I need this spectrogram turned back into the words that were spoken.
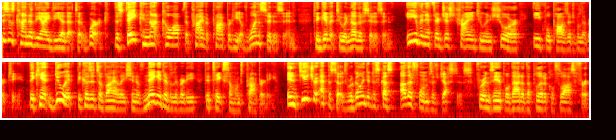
this is kind of the idea that's at work. The state cannot co-opt the private property of one citizen to give it to another citizen, even if they're just trying to ensure equal positive liberty. They can't do it because it's a violation of negative liberty to take someone's property. In future episodes, we're going to discuss other forms of justice, for example that of the political philosopher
